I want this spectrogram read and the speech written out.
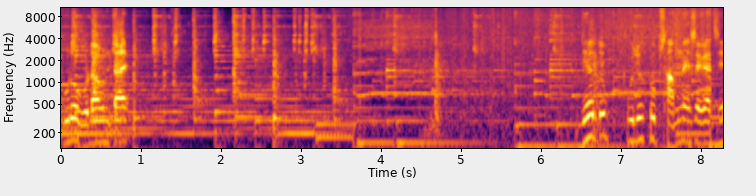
পুরো গোডাউনটায়। যেহেতু পুজো খুব সামনে এসে গেছে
